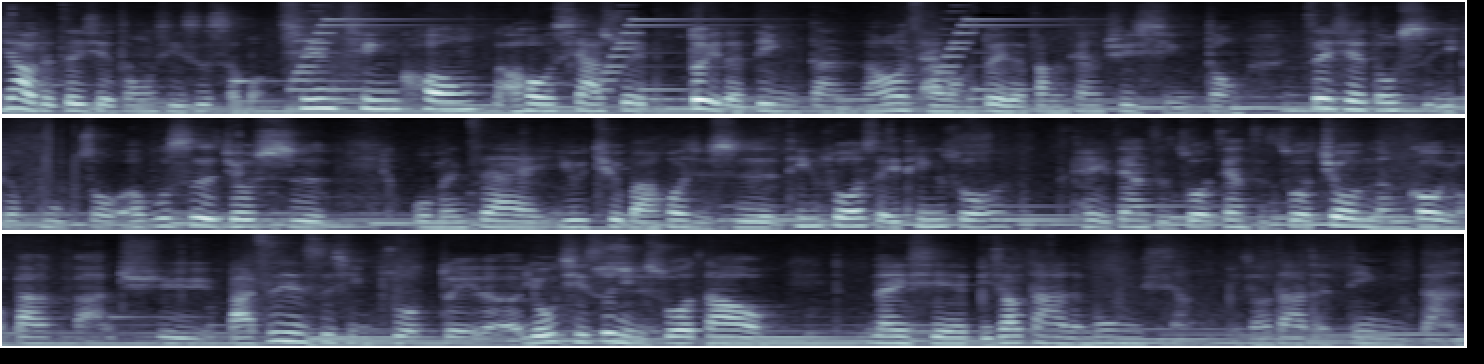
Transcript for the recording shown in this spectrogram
要的这些东西是什么？先清空，然后下最对的订单，然后才往对的方向去行动。这些都是一个步骤，而不是就是我们在 YouTube 啊，或者是听说谁听说。可以这样子做，这样子做就能够有办法去把这件事情做对了。尤其是你说到那些比较大的梦想、比较大的订单，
